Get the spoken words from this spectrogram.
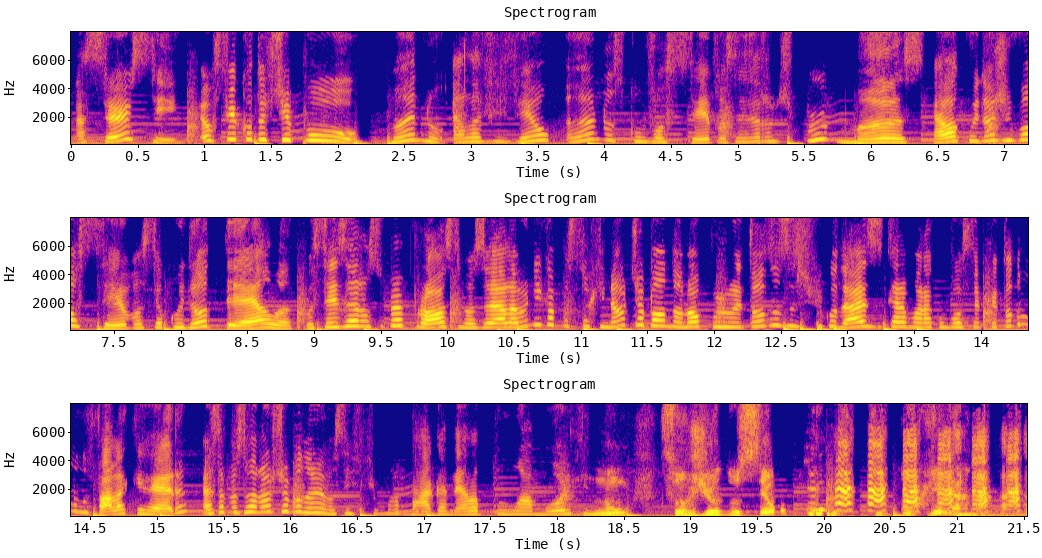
na Cersei, eu fico do tipo, mano, ela viveu anos com você, vocês eram tipo irmãs, ela cuidou de você, você cuidou dela, vocês eram super próximas, ela é a única pessoa que não te abandonou por todas as dificuldades e quer morar com você, porque todo mundo fala que era. Essa pessoa não te abandonou, você enfia uma adaga nela por um amor que não surgiu do seu cu.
